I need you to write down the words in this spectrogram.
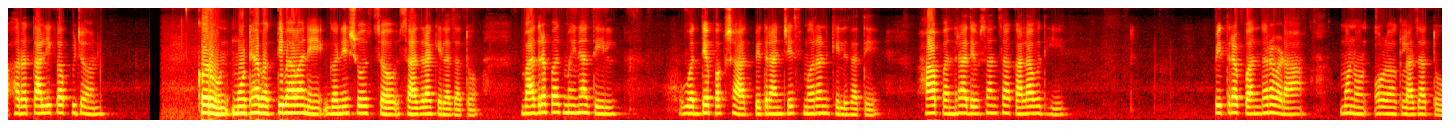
हरतालिका पूजन करून मोठ्या भक्तिभावाने गणेशोत्सव साजरा केला जातो. भाद्रपद महिन्यातील वद्य पक्षात पितरांचे स्मरण केले जाते. हा पंधरा दिवसांचा कालावधी पितृपंधरवडा म्हणून ओळखला जातो.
